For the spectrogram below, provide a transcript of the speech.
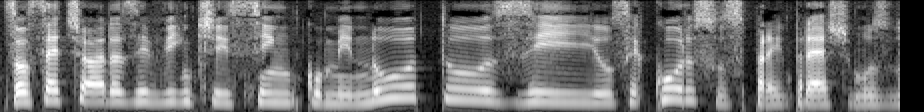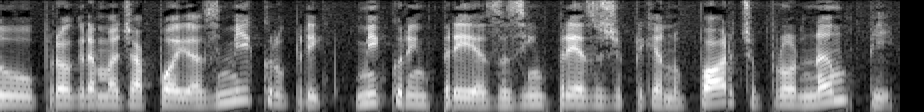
São 7 horas e 25 minutos e os recursos para empréstimos do Programa de Apoio às micro, Microempresas e Empresas de Pequeno Porte, o PRONAMP,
